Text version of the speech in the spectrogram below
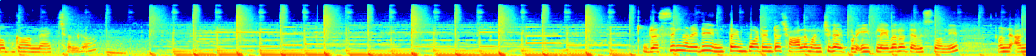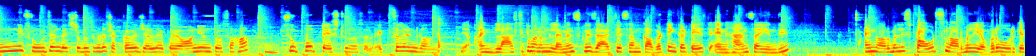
సూపర్గా ఉంది యాక్చువల్గా. డ్రెస్సింగ్ అనేది ఎంత ఇంపార్టెంటో చాలా మంచిగా ఇప్పుడు ఈ ఫ్లేవర్లో తెలుస్తుంది. అండ్ అన్ని ఫ్రూట్స్ అండ్ వెజిటబుల్స్ కూడా చక్కగా జెల్ అయిపోయాయి ఆనియన్తో సహా సూపర్ టేస్ట్ ఉంది అసలు. ఎక్సలెంట్గా ఉంది. అండ్ లాస్ట్కి మనం లెమన్ స్క్వీజ్ యాడ్ చేసాం కాబట్టి ఇంకా టేస్ట్ ఎన్హాన్స్ అయ్యింది. అండ్ నార్మల్లీ స్ప్రౌట్స్ నార్మల్ ఎవరు ఊరికే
